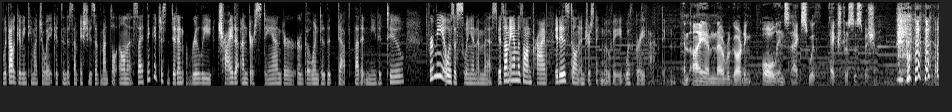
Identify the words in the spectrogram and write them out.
Without giving too much away, it gets into some issues of mental illness. So I think it just didn't really try to understand or, or go into the depth that it needed to. For me, it was a swing and a miss. It's on Amazon Prime. It is still an interesting movie with great acting. And I am now regarding all insects with extra suspicion.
